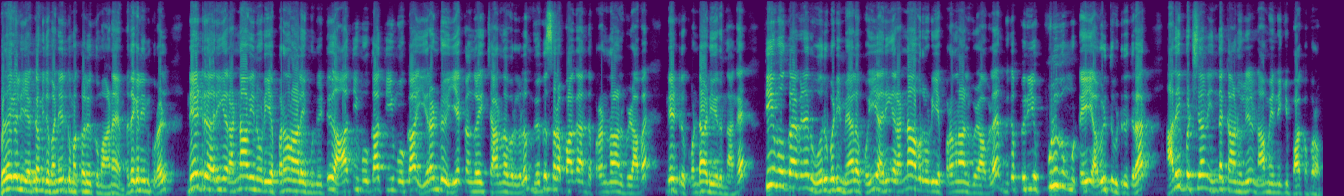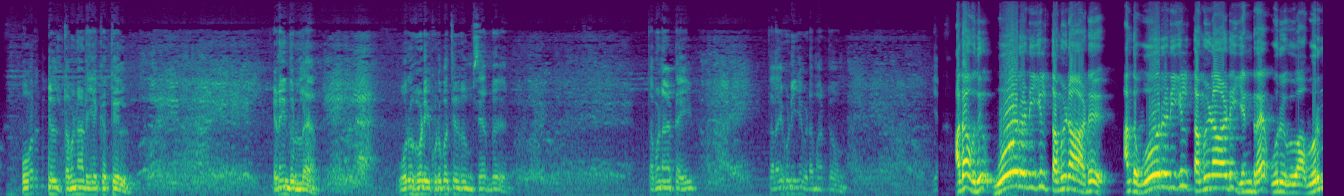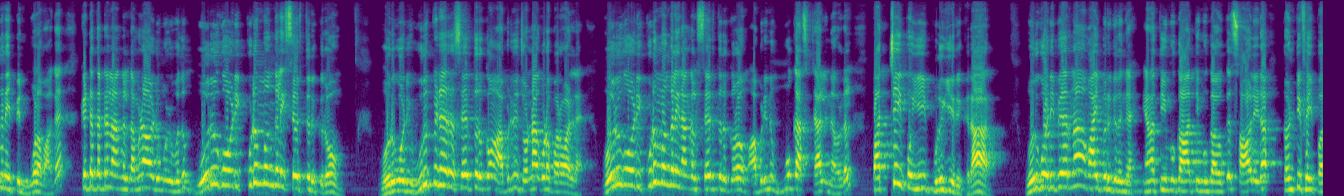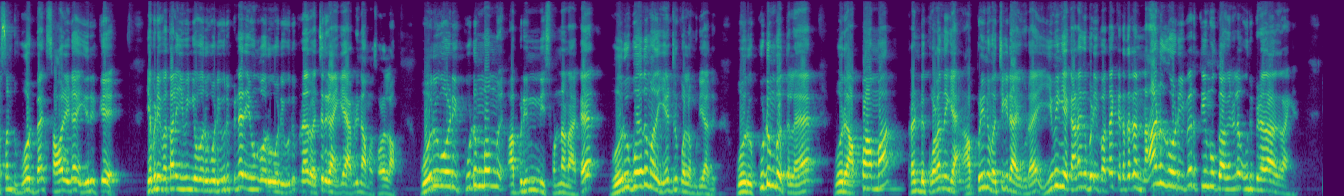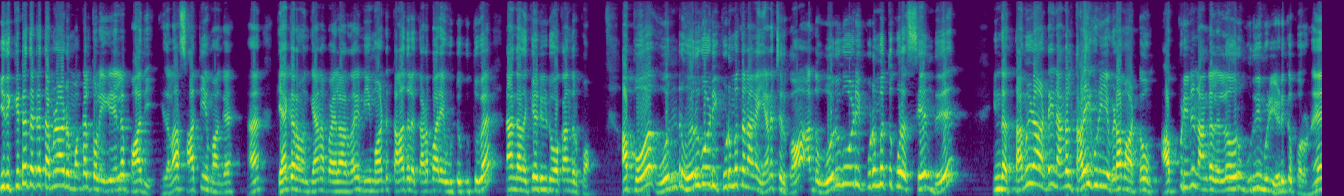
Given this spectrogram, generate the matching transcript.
விதைகள் இயக்கம் இது மண்ணிற்கு மக்களுக்குமான விதைகளின் குரல். நேற்று அறிஞர் அண்ணாவினுடைய பிறந்தநாளை முன்னிட்டு அதிமுக திமுக இரண்டு இயக்கங்களை சார்ந்தவர்களும் வெகு சிறப்பாக அந்த பிறந்தநாள் விழாவை நேற்று கொண்டாடி இருந்தாங்க. திமுகவினர் ஒருபடி மேல போய் அறிஞர் அண்ணா அவர்களுடைய பிறந்தநாள் விழாவில் மிகப்பெரிய புழுகு மூட்டையை அவிழ்த்து விட்டிருக்கிறார். அதை பற்றி தான் இந்த காணொலியில் நாம இன்னைக்கு பார்க்க போறோம். தமிழ்நாடு இயக்கத்தில் இணைந்துள்ள ஒரு கோடி குடும்பத்தினரும் சேர்ந்து தமிழ்நாட்டை தலைகுனிய விடமாட்டோம். அதாவது ஓரணியில் தமிழ்நாடு அந்த ஓரணியில் தமிழ்நாடு என்ற ஒரு ஒருங்கிணைப்பின் மூலமாக கிட்டத்தட்ட நாங்கள் தமிழ்நாடு முழுவதும் ஒரு கோடி குடும்பங்களை சேர்த்திருக்கிறோம். ஒரு கோடி உறுப்பினரை சேர்த்திருக்கோம் அப்படின்னு சொன்னா கூட பரவாயில்ல. ஒரு கோடி குடும்பங்களை நாங்கள் சேர்த்திருக்கிறோம் அப்படின்னு மு க ஸ்டாலின் அவர்கள் பச்சை பொய்யை புழுகி இருக்கிறார் ஒரு கோடி பேர்னா வாய்ப்பு இருக்குதுங்க. ஏன்னா திமுக அதிமுகவுக்கு சாலிடா twenty five percent vote bank சாலிடா இருக்கு. எப்படி பார்த்தாலும் இவங்க ஒரு கோடி உறுப்பினர் இவங்க ஒரு கோடி உறுப்பினர் வச்சிருக்காங்க அப்படின்னு நம்ம சொல்லலாம். ஒரு கோடி குடும்பம் அப்படின்னு நீ சொன்னனாக்க ஒருபோதும் அதை ஏற்றுக்கொள்ள முடியாது. ஒரு குடும்பத்துல ஒரு அப்பா அம்மா ரெண்டு குழந்தைங்க அப்படின்னு வச்சுக்கிட்டாங்க கூட இவங்க கணக்குப்படி பார்த்தா கிட்டத்தட்ட நான்கு கோடி பேர் திமுகவினால உறுப்பினராக இருக்கிறாங்க. இது கிட்டத்தட்ட தமிழ்நாடு மக்கள் தொகையில பாதி. இதெல்லாம் சாத்தியமாங்க. கேட்கறவன் கேன பயலா இருந்தாங்க நீ மாட்டு காதுல கடப்பாறையை விட்டு குத்துவ நாங்க அதை கேட்டுக்கிட்டு உக்காந்துருப்போம். அப்போ ஒன்று ஒரு கோடி குடும்பத்தை நாங்க இணைச்சிருக்கோம். அந்த ஒரு கோடி குடும்பத்து கூட சேர்ந்து இந்த தமிழ்நாட்டை நாங்கள் தலைகுனிய விட மாட்டோம் அப்படின்னு நாங்கள் எல்லோரும் உறுதிமொழி எடுக்க போறோம்னு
